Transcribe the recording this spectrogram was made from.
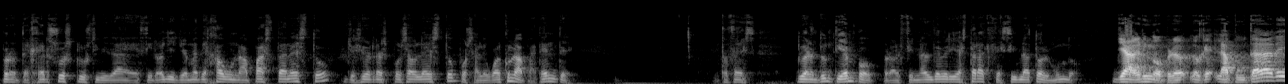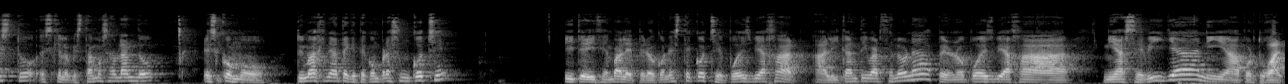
proteger su exclusividad, de decir, oye, yo me he dejado una pasta en esto, yo soy el responsable de esto, pues al igual que una patente. Entonces, durante un tiempo, pero al final debería estar accesible a todo el mundo. Ya, gringo, pero lo que, la putada de esto es que lo que estamos hablando es como, tú imagínate que te compras un coche y te dicen, vale, pero con este coche puedes viajar a Alicante y Barcelona, pero no puedes viajar ni a Sevilla ni a Portugal.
